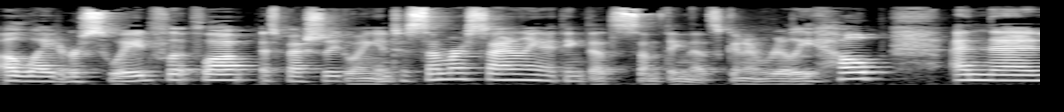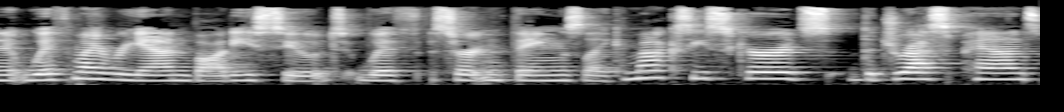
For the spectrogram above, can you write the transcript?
a lighter suede flip flop, especially going into summer styling. I think that's something that's going to really help. And then with my Rianne bodysuit, with certain things like maxi skirts, the dress pants,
